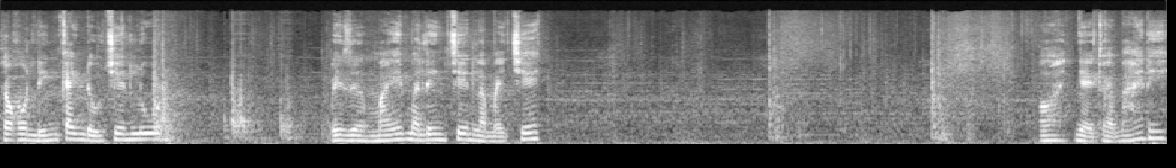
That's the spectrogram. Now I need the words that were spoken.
Cho con lính canh đầu trên luôn. Bây giờ máy mà lên trên là mày chết. Thôi, nhảy thoải mái đi.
